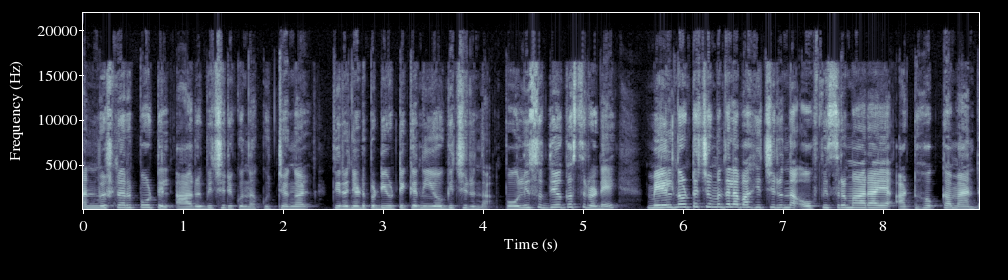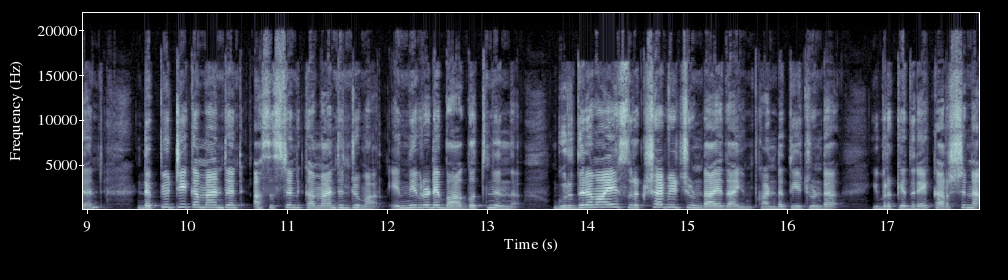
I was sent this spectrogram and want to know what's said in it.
അന്വേഷണ റിപ്പോർട്ടിൽ ആരോപിച്ചിരിക്കുന്ന കുറ്റങ്ങൾ. തിരഞ്ഞെടുപ്പ് ഡ്യൂട്ടിക്ക് നിയോഗിച്ചിരുന്ന പോലീസ് ഉദ്യോഗസ്ഥരുടെ മേൽനോട്ട ചുമതല വഹിച്ചിരുന്ന ഓഫീസർമാരായ ad hoc commandant deputy commandant assistant കമാൻഡന്റുമാർ എന്നിവരുടെ ഭാഗത്തുനിന്ന് ഗുരുതരമായ സുരക്ഷാ വീഴ്ച ഉണ്ടായതായും കണ്ടെത്തിയിട്ടുണ്ട്. ഇവർക്കെതിരെ കർശന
